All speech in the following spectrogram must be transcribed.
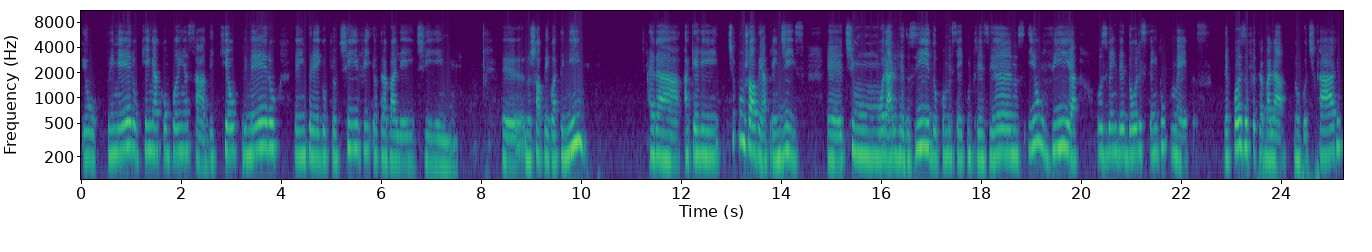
eu primeiro, quem me acompanha sabe que eu primeiro emprego que eu tive, eu trabalhei de é, no shopping Guatemi, era aquele tipo um jovem aprendiz, é, tinha um horário reduzido, comecei com 13 anos e eu via os vendedores tendo metas. Depois eu fui trabalhar no Boticário,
